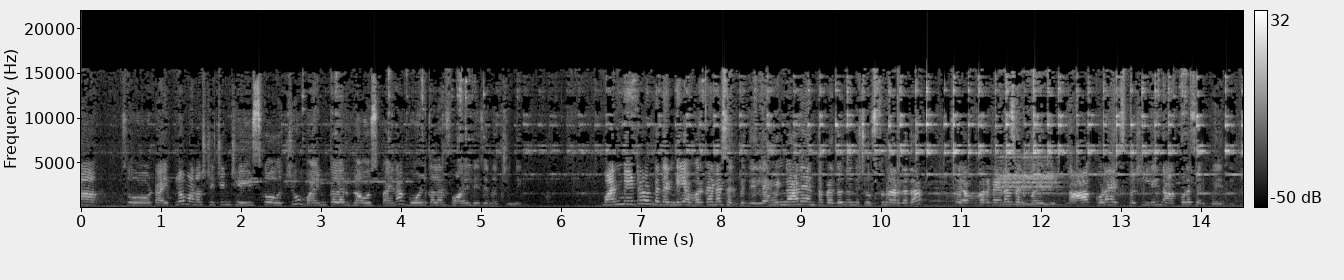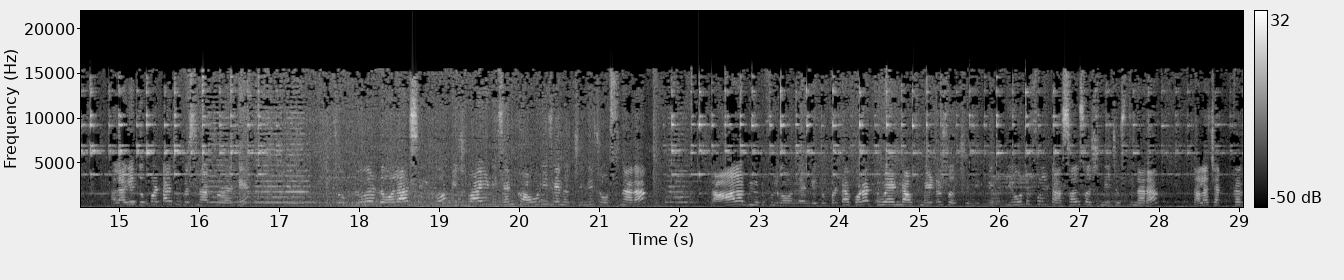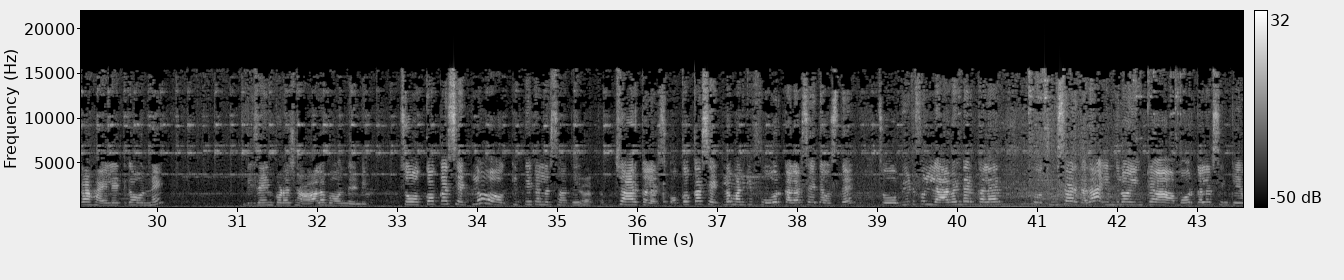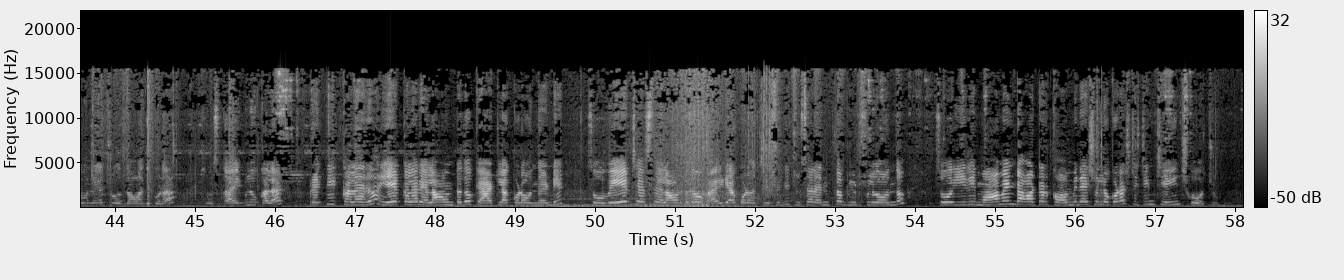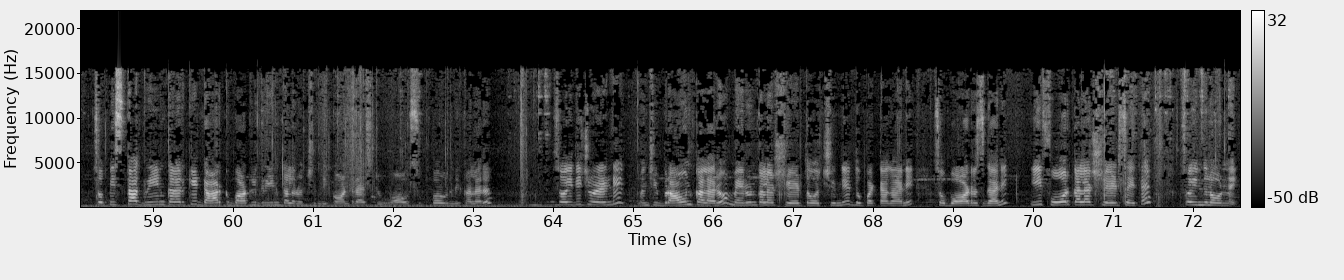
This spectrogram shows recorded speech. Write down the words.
సో టైప్లో మనం స్టిచ్చింగ్ చేసుకోవచ్చు వైన్ కలర్ బ్లౌజ్ పైన గోల్డ్ కలర్ ఫాయిల్ డిజైన్ వచ్చింది. వన్ మీటర్ ఉంటదండి ఎవరికైనా సరిపోయింది లెహెంగానే ఎంత పెద్దది ఉంది చూస్తున్నారు కదా సో ఎవరికైనా సరిపోయింది నాకు కూడా ఎక్స్పెషల్లీ నాకు కూడా సరిపోయింది అలాగే దుప్పట్టా చూపిస్తున్నారు చూడండి. So blue dola silk Pichwai design cow design వచ్చింది చూస్తున్నారా? చాలా బ్యూటిఫుల్గా ఉందండి. దుప్పట్టా కూడా టూ అండ్ హాఫ్ మీటర్స్ వచ్చింది. విత్ బ్యూటిఫుల్ టసల్స్ వచ్చినాయి చూస్తున్నారా? చాలా చక్కగా హైలైట్గా ఉన్నాయి. డిజైన్ కూడా చాలా బాగుందండి. సో ఒక్కొక్క సెట్లో కిత్తే కలర్స్ అయితే చార్ కలర్స్ ఒక్కొక్క సెట్లో మనకి ఫోర్ కలర్స్ అయితే వస్తాయి. So beautiful lavender colour so చూసారు కదా ఇందులో ఇంకా మోర్ కలర్స్ ఇంకేమున్నాయో చూద్దాం అది కూడా. సో స్కై బ్లూ కలర్ ప్రతి కలర్ ఏ కలర్ ఎలా ఉంటుందో క్యాట్లాగ్ కూడా ఉందండి. సో వేర్ చేస్తే ఎలా ఉంటుందో ఒక ఐడియా కూడా వచ్చేసింది. చూసారు ఎంత బ్యూటిఫుల్గా ఉందో? సో ఇది మామ్ అండ్ డాటర్ కాంబినేషన్లో కూడా స్టిచ్చింగ్ చేయించుకోవచ్చు. సో పిస్తా గ్రీన్ కలర్కి డార్క్ బాటిల్ గ్రీన్ కలర్ వచ్చింది కాంట్రాస్ట్. సూపర్ ఉంది కలర్. సో ఇది చూడండి మంచి బ్రౌన్ కలర్ మెరూన్ కలర్ షేడ్తో వచ్చింది దుపట్టా గానీ సో బార్డర్స్ గానీ. ఈ ఫోర్ కలర్ షేడ్స్ అయితే సో ఇందులో ఉన్నాయి.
